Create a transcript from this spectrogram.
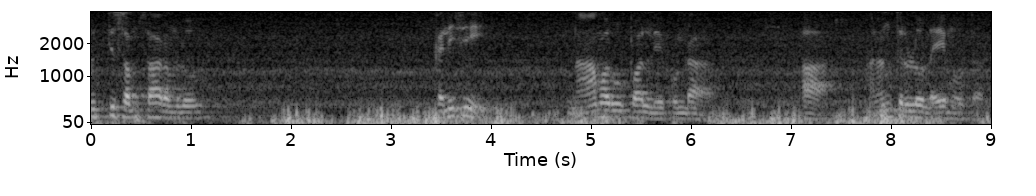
వృత్తి మృత్యు సంసారంలో కలిసి నామరూపాలు లేకుండా ఆ అనంతులలో లయమవుతారు.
